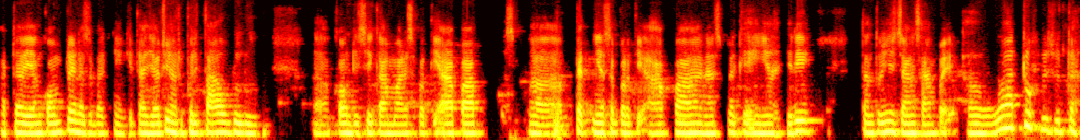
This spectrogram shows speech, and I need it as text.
ada yang komplain dan sebagainya kita jadi harus beritahu dulu uh, kondisi kamar seperti apa uh, bednya seperti apa dan sebagainya. Jadi tentunya jangan sampai uh, waduh sudah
